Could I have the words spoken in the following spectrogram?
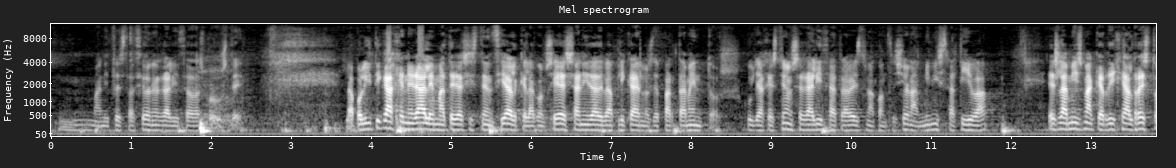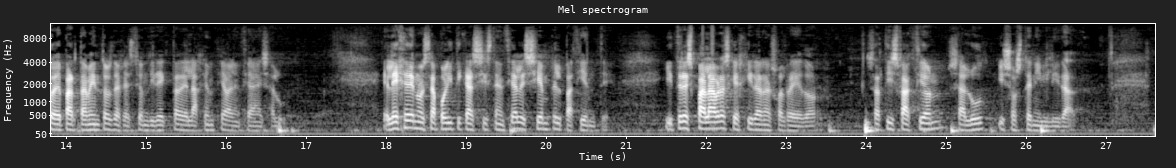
manifestaciones realizadas por usted. La política general en materia asistencial que la Consejería de Sanidad debe aplicar en los departamentos, cuya gestión se realiza a través de una concesión administrativa, es la misma que rige al resto de departamentos de gestión directa de la Agencia Valenciana de Salud. El eje de nuestra política asistencial es siempre el paciente y tres palabras que giran a su alrededor. Satisfacción, salud y sostenibilidad.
